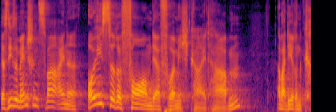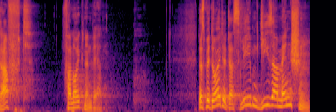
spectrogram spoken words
dass diese Menschen zwar eine äußere Form der Frömmigkeit haben, aber deren Kraft verleugnen werden. Das bedeutet, das Leben dieser Menschen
